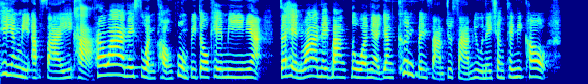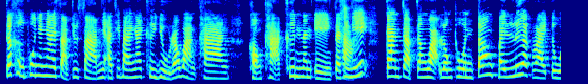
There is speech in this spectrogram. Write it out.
ที่ยังมีอัพไซด์ค่ะ เพราะว่าในส่วนของกลุ่มปิโตรเคมีเนี่ย จะเห็นว่าในบางตัวเนี่ยยังขึ้นเป็น 3.3 อยู่ในเชิงเทคนิคก็คือพูดง่ายๆ 3.3 เนี่ยอธิบายง่ายคืออยู่ระหว่างทางของขาขึ้นนั่นเอง แต่ทีนี้การจับจังหวะลงทุนต้องไปเลือกรายตัว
